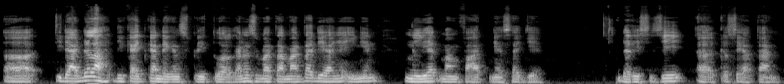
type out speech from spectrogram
uh, tidak adalah dikaitkan dengan spiritual karena semata-mata dia hanya ingin melihat manfaatnya saja dari sisi uh, kesehatan.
